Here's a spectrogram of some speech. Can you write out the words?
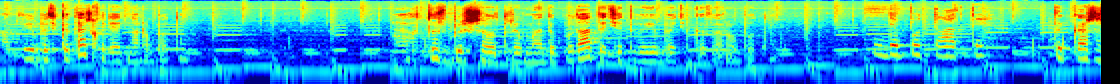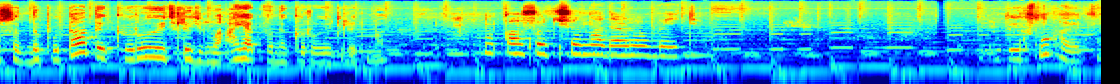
А твої батьки теж ходять на роботу? А хто ж більше отримує депутати чи твої батьки за роботу? Депутати. Ти кажеш, що депутати керують людьми. А як вони керують людьми? Ну кажуть, що треба робити. Люди їх слухаються.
